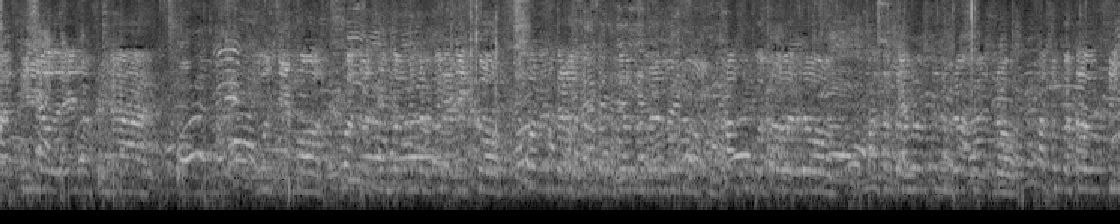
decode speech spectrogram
al piso de final. Últimos 400 metros para el disco, por entre los competidores número 1, a su costado el 2, más atrás el número 4, a su costado el 5.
